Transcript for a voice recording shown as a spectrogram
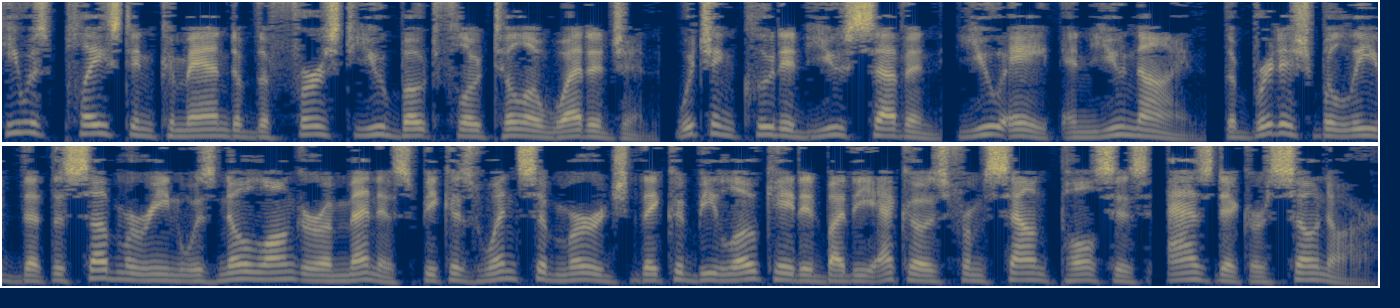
He was placed in command of the 1st U-boat flotilla Weddigen, which included U-7, U-8 and U-9. The British believed that the submarine was no longer a menace because when submerged they could be located by the echoes from sound pulses, ASDIC or sonar.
